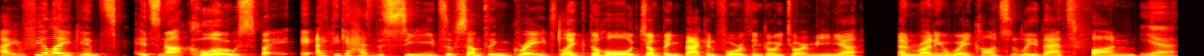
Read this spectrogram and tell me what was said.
I feel like it's it's not close, but it, I think it has the seeds of something great, like the whole jumping back and forth and going to Armenia and running away constantly. That's fun. yeah,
